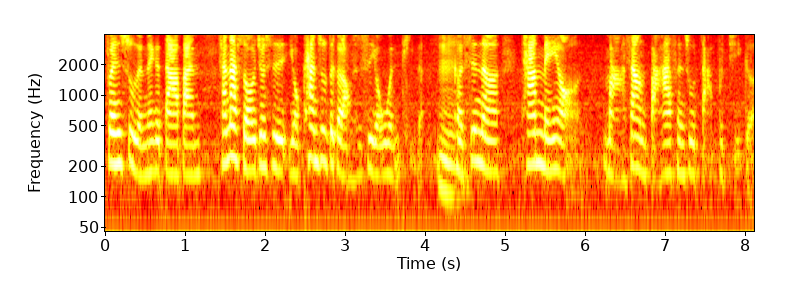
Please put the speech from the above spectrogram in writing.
分数的那个搭班，他那时候就是有看出这个老师是有问题的，嗯，可是呢，他没有马上把他分数打不及格，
